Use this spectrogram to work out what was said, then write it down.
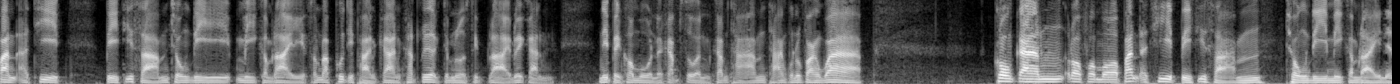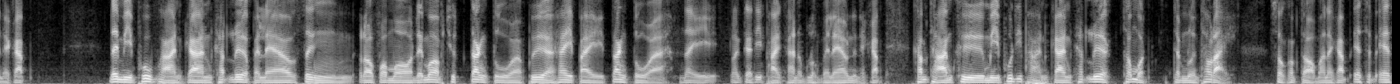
ปั้นอาชีพ ปีที่ 3 ชงดีมีกำไรสำหรับผู้ที่ผ่านการคัดเลือกจำนวน 10 รายด้วยกัน นี่เป็นข้อมูลนะครับ ส่วนคำถามถามคุณผู้ฟังว่า โครงการรฟมปั้นอาชีพปีที่ 3 ชงดีมีกำไรเนี่ยนะครับ ได้มีผู้ผ่านการคัดเลือกไปแล้ว ซึ่งรฟมได้มอบชุดตั้งตัว เพื่อให้ไปตั้งตัวในหลังจากที่ผ่านการอบรมไปแล้วเนี่ยนะครับคำถามคือมีผู้ที่ผ่านการคัดเลือกทั้งหมดจำนวนเท่าไหร่ ส่งคำตอบมานะครับ SMS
